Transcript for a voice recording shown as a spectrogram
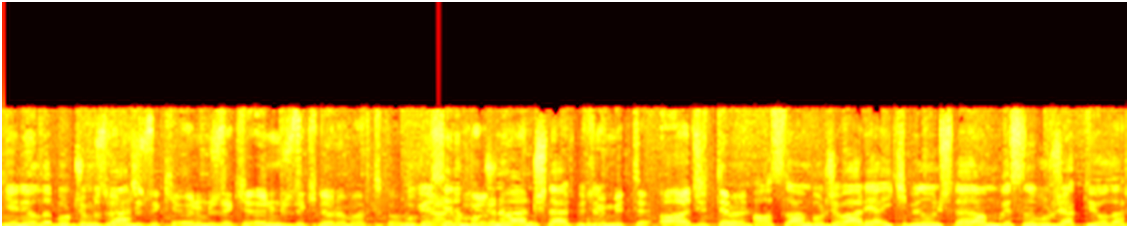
Yeni yılda burcumuz ver. Önümüzdeki önümüzdeki önümüzdeki dönem artık o. Bugün Yani senin bugün- burcunu vermişler. Bütün Bugün bitti. Aa ciddi mi? Aslan Burcu var ya 2013'te damgasını vuracak diyorlar.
